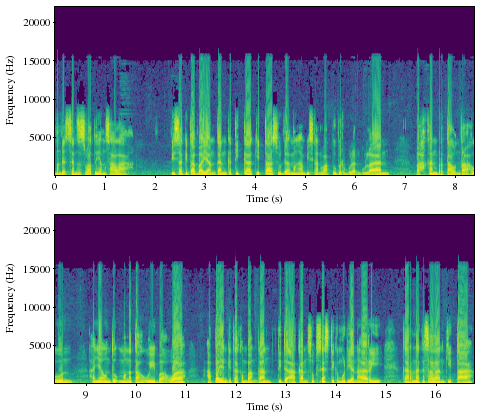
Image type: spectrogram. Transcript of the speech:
mendesain sesuatu yang salah. Bisa kita bayangkan ketika kita sudah menghabiskan waktu berbulan-bulan, bahkan bertahun-tahun hanya untuk mengetahui bahwa apa yang kita kembangkan tidak akan sukses di kemudian hari karena kesalahan kita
